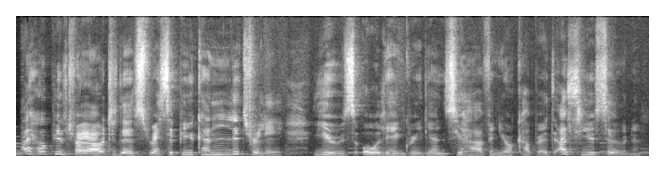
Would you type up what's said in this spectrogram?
I hope you'll try out this recipe. You can literally use all the ingredients you have in your cupboard. I'll see you soon.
